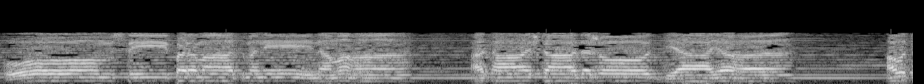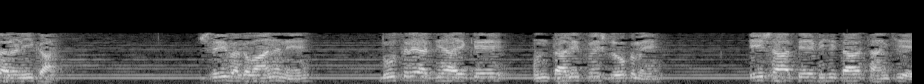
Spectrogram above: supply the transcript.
ॐ श्रीपरमात्मने नमः। अथाष्टादशोऽध्यायः। अवतरणिका श्री भगवान ने दूसरे अध्याय के उनतालीसवें श्लोक में ईशा ते विहिता सांख्ये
